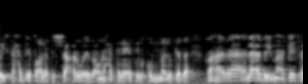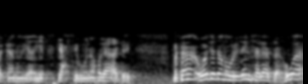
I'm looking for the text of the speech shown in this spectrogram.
ويستحب إطالة الشعر ويضعون حتى لا يأتي القمل وكذا. وهذا لا أدري ما كيف كانوا يحسبونه لا أدري. مثلا وجد موردين ثلاثة. هو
